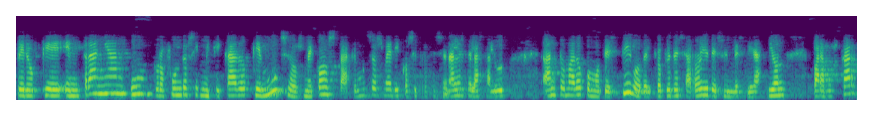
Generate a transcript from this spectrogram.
pero que entrañan un profundo significado que muchos, me consta, que muchos médicos y profesionales de la salud han tomado como testigo del propio desarrollo y de su investigación para buscar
